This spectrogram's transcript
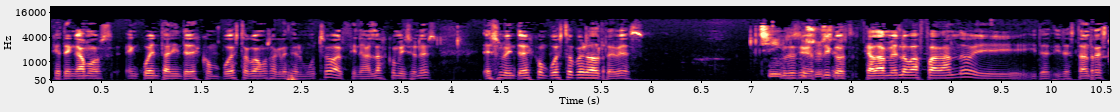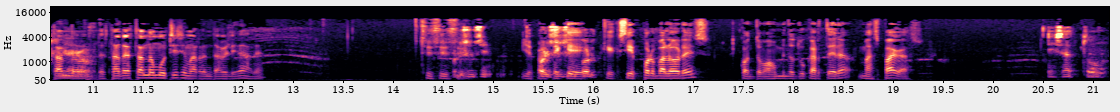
que tengamos en cuenta el interés compuesto, que vamos a crecer mucho, al final las comisiones es un interés compuesto pero al revés. Sí, no sé si me explico. Cada mes lo vas pagando y, te, están restando, te están restando muchísima rentabilidad, ¿eh? Sí, sí, sí. Y aparte que, que, si es por valores, cuanto más aumenta tu cartera, más pagas. Exacto.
